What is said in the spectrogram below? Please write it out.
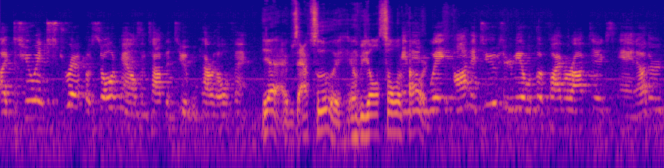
A two-inch strip of solar panels on top of the tube will power the whole thing. Yeah, it was absolutely. It'll be all solar and powered. And on the tubes, you're gonna be able to put fiber optics and other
